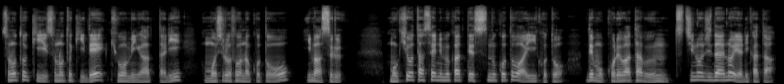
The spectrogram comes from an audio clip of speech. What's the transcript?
その時その時で興味があったり、面白そうなことを今する。目標達成に向かって進むことはいいこと。でもこれは多分土の時代のやり方。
